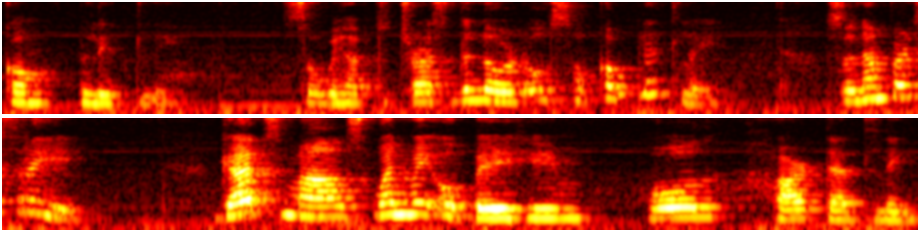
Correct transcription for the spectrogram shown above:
completely. So we have to trust the Lord also completely. So number three, God smiles when we obey Him wholeheartedly.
